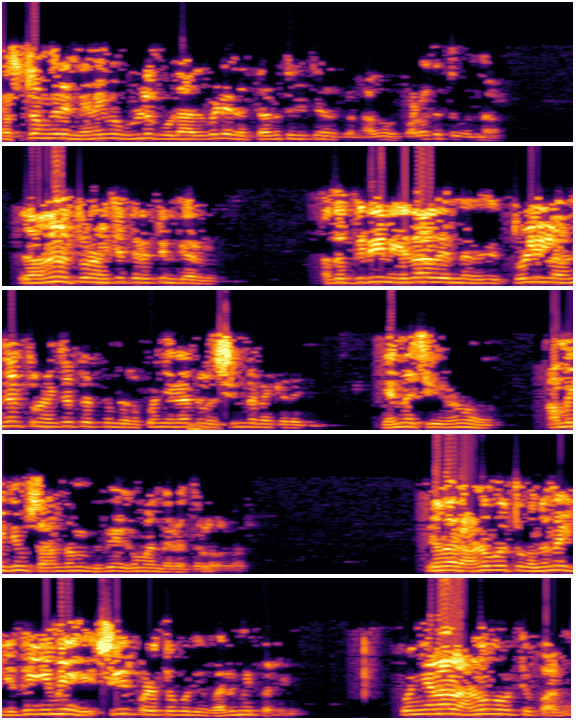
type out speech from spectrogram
கஷ்டங்கிற நினைவு உள்ளு கூடாதபடி அதை தடுத்துக்கிட்டே இருக்கணும். அது ஒரு பழக்கத்துக்கு வந்தால். இதனால துரு நட்சத்திரத்தின் பேர் அது திடீர்னு ஏதாவது என்ன தொழில வந்து துரு நட்சத்திரத்தின் பேர் கொஞ்ச நேரத்தில் சிந்தனை கிடைக்கும். என்ன செய்யணும் அமைதியும் சாந்தம் விவேகம் அந்த இடத்துல வளரும் இதனால் மாதிரி அனுபவத்துக்கு வந்தோம்னா எதையுமே சீர்படுத்தக்கூடிய வலிமை பெறுங்க கொஞ்ச நாள் அனுபவித்து பாருங்க.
